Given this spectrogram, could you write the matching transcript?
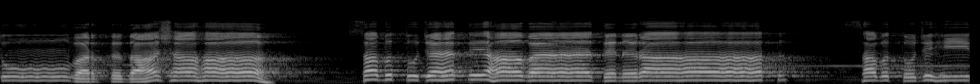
ਤੂੰ ਵਰਤਦਾ ਸ਼ਾਹ, ਸਭ ਤੁਝੈ ਧਿਆਵੈ ਦਿਨ ਰਾਤ, ਸਭ ਤੁਝ ਹੀ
